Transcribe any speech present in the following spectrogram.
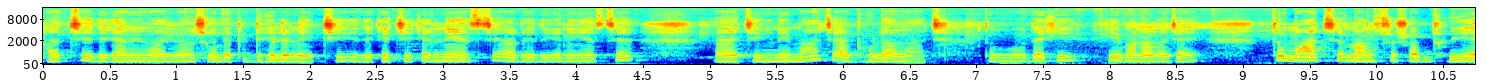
খাচ্ছে, এদিকে আমি মাছ মাংসগুলো একটু ঢেলে নিচ্ছি। এদিকে চিকেন নিয়ে এসছে আর এদিকে নিয়ে এসছে চিংড়ি মাছ আর ভোলা মাছ। তো দেখি কী বানানো যায়। তো মাছ, মাংস সব ধুয়ে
